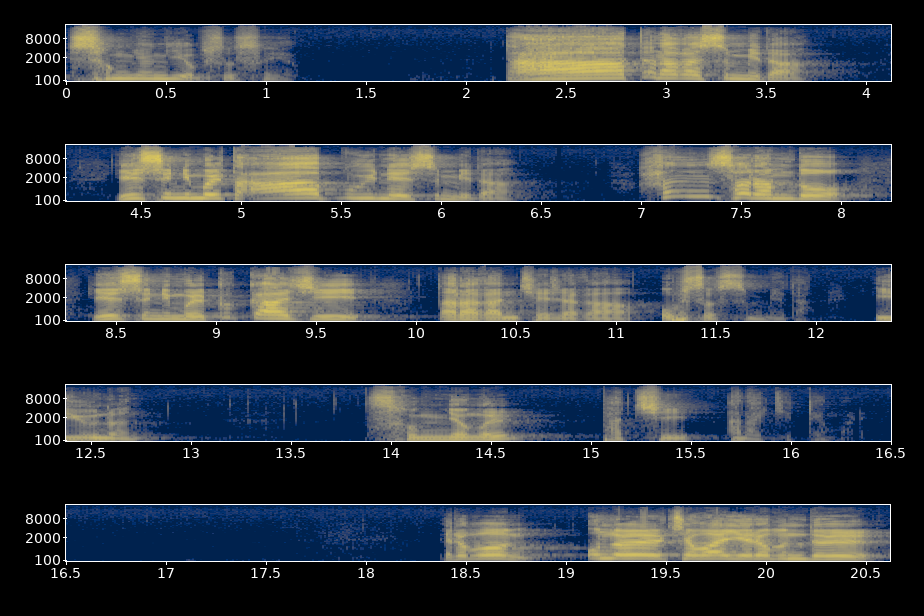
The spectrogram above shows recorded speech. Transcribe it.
성령이 없었어요. 다 떠나갔습니다. 예수님을 다 부인했습니다. 한 사람도 예수님을 끝까지 따라간 제자가 없었습니다. 이유는 성령을 받지 않았기 때문에. 여러분, 오늘 저와 여러분들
